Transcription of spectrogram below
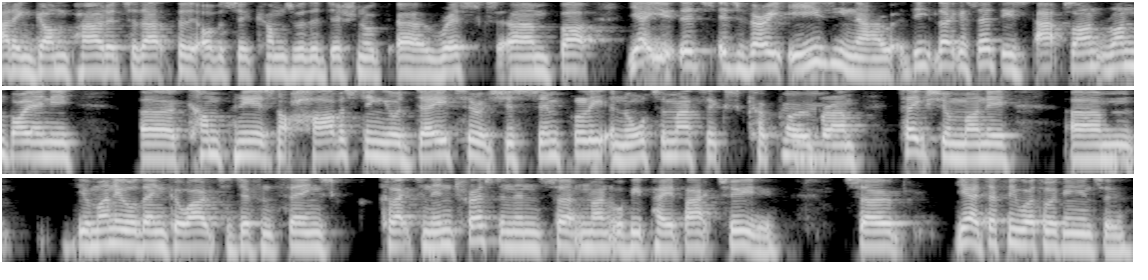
adding gunpowder to that, but obviously it comes with additional uh, risks. Um, but yeah, you, it's it's very easy now. The, like I said, these apps aren't run by any uh, company. It's not harvesting your data. It's just simply an automatic mm-hmm. program mm-hmm. takes your money. Um, your money will then go out to different things, collect an interest, and then a certain amount will be paid back to you. So yeah, definitely worth looking into.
